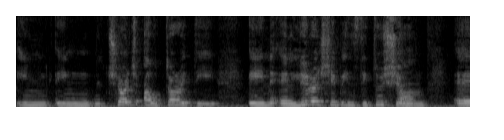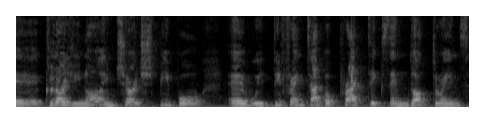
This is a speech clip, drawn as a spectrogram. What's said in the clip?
in in church authority in, in leadership institution uh, clergy no? In church people uh, with different type of practices and doctrines.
